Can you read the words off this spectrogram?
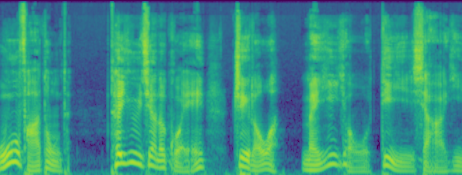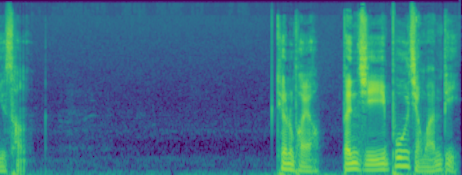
无法动弹。他遇见了鬼。这楼啊，没有地下一层。听众朋友，本集播讲完毕。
